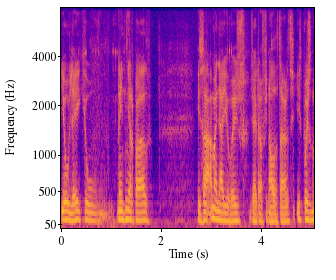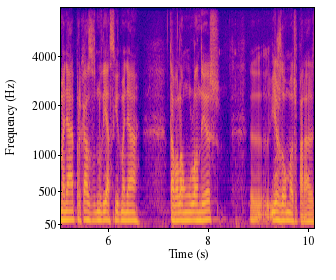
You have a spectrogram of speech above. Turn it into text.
eu olhei que eu nem tinha reparado. E disse: ah, Amanhã eu vejo, já era ao final da tarde. E depois de manhã, por acaso, no dia a seguir de manhã, estava lá um holandês uh, e ajudou-me a reparar,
